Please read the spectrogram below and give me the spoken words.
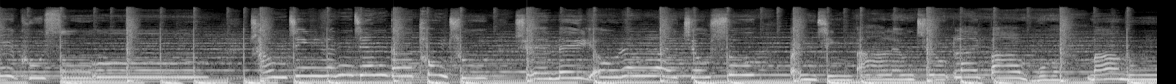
两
